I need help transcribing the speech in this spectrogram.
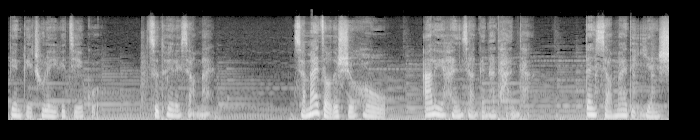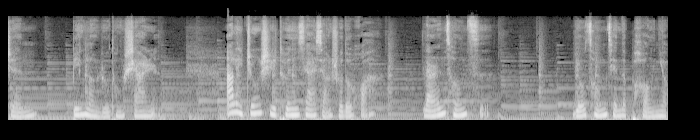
便给出了一个结果：辞退了小麦。小麦走的时候，阿丽很想跟他谈谈，但小麦的眼神冰冷，如同杀人。阿丽终是吞下想说的话，两人从此由从前的朋友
